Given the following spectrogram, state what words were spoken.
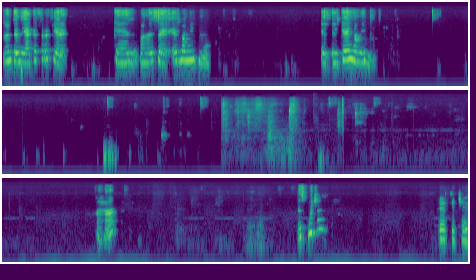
No entendía a qué se refiere. Que cuando dice es lo mismo. El, el qué es lo mismo. Ajá. ¿Me escuchan? Yes, teacher.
